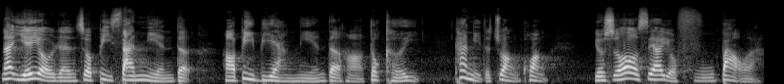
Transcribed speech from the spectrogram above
那也有人说闭三年的，好闭两年的哈都可以，看你的状况。有时候是要有福报啊，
